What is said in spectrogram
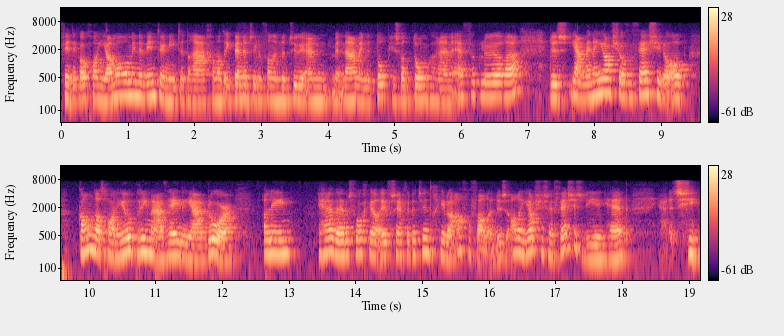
vind ik ook gewoon jammer om in de winter niet te dragen. Want ik ben natuurlijk van de natuur en met name in de topjes wat donkere en effen kleuren. Dus ja, met een jasje of een vestje erop kan dat gewoon heel prima het hele jaar door. Alleen, hè, we hebben het vorige keer al even gezegd, ik ben 20 kilo afgevallen. Dus alle jasjes en vestjes die ik heb, ja, dat ziet,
